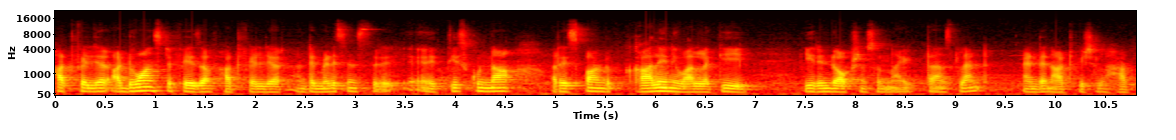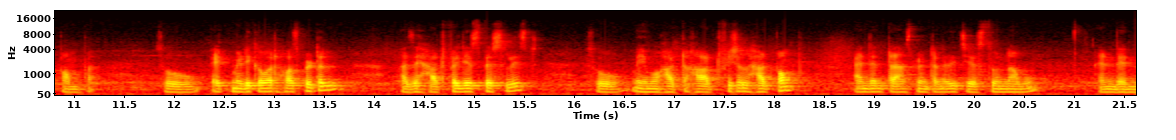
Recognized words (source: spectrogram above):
heart failure advanced phase of heart failure అంటే మెడిసిన్స్ తీసుకున్న రెస్పాండ్ కాలేని వాళ్ళకి ఈ రెండు ఆప్షన్స్ ఉన్నాయి. Transplant and then artificial heart pump so at Medicover hospital as a heart failure specialist so మేము heart artificial heart pump and then transplant అనేది చేస్తున్నాము. అండ్ దెన్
